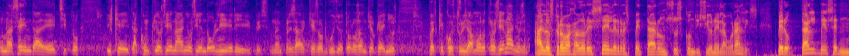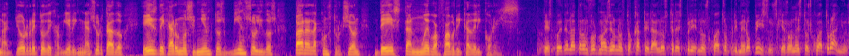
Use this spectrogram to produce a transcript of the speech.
una senda de éxito y que ya cumplió 100 años siendo líder y pues, una empresa que es orgullo de todos los antioqueños, pues que construyamos otros 100 años. A los trabajadores se les respetaron sus condiciones laborales, pero tal vez el mayor reto de Javier Ignacio Hurtado es dejar unos cimientos bien sólidos para la construcción de esta nueva fábrica de licores. Después de la transformación nos toca tirar los, tres, los cuatro primeros pisos, que son estos cuatro años,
